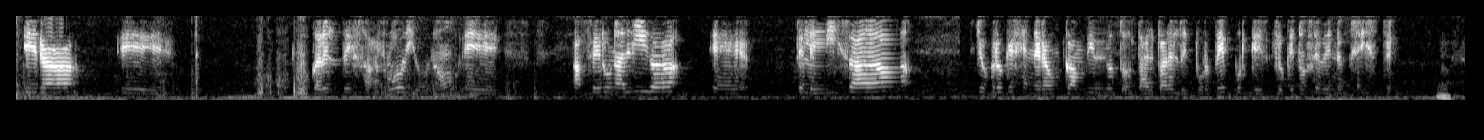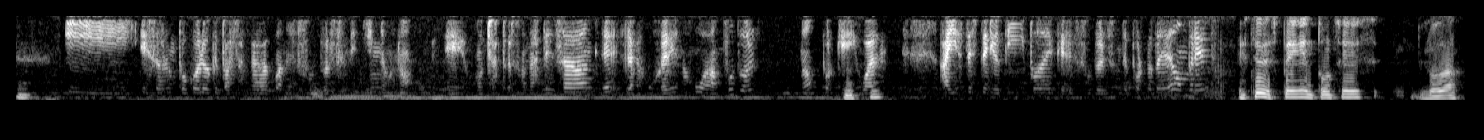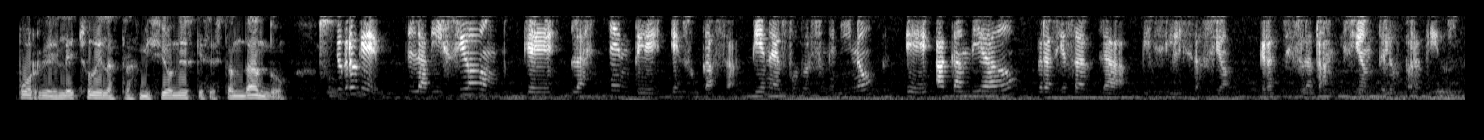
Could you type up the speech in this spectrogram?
era eh, buscar el desarrollo, ¿no? Eh, hacer una liga eh, televisada yo creo que genera un cambio total para el deporte porque lo que no se ve no existe. Y eso es un poco lo que pasaba con el fútbol femenino, ¿no? Eh, muchas personas pensaban que las mujeres no jugaban fútbol, ¿no? Porque igual hay este estereotipo de que el fútbol es un deporte de hombres. Este despegue entonces lo da por el hecho de las transmisiones que se están dando. Yo creo que la visión que la gente en su casa tiene del fútbol femenino eh, ha cambiado gracias a la visibilización, gracias a la transmisión de los partidos.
